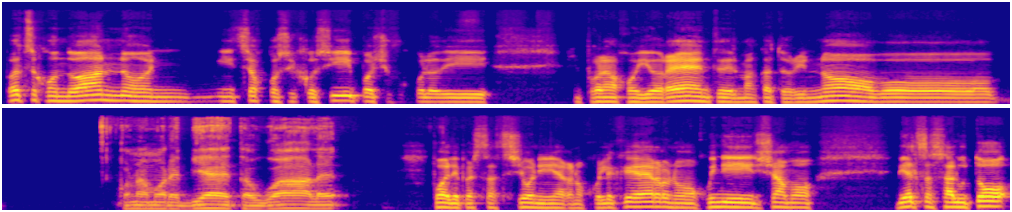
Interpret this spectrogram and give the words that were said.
poi il secondo anno iniziò così così, poi ci fu quello di il problema con Iorente, del mancato rinnovo. Con Amore Bieta, uguale. Poi le prestazioni erano quelle che erano, quindi diciamo Bielsa salutò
